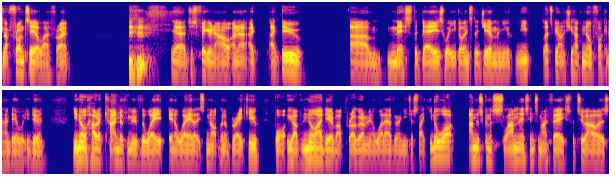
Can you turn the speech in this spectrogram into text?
that frontier life, right? Mm-hmm. Yeah, just figuring it out, and I, I, I do um, miss the days where you go into the gym and you, you, let's be honest, you have no fucking idea what you're doing. You know how to kind of move the weight in a way that it's not going to break you, but you have no idea about programming or whatever, and you're just like, you know what? I'm just going to slam this into my face for two hours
